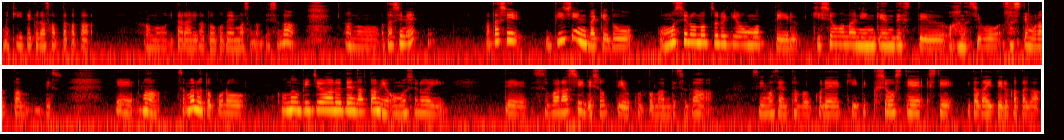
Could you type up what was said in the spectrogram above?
まあ聞いてくださった方あのいたらありがとうございますなんですがあの私ね私美人だけど面白の剣を持っている希少な人間ですっていうお話をさせてもらったんです。でまあ詰まるところこのビジュアルで中身面白いって素晴らしいでしょっていうことなんですがすいません。多分これ聞いて苦笑してしていただいている方が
